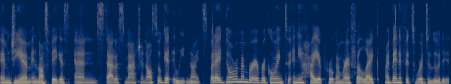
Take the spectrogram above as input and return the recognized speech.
MGM in Las Vegas and status match and also get elite nights. But I don't remember ever going to any Hyatt program where I felt like my benefits were diluted.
